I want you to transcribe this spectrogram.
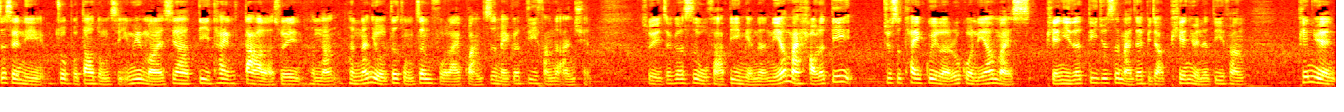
这些你做不到东西，因为马来西亚地太大了，所以很难很难有这种政府来管制每个地方的安全，所以这个是无法避免的。你要买好的地就是太贵了，如果你要买便宜的地，就是买在比较偏远的地方，偏远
